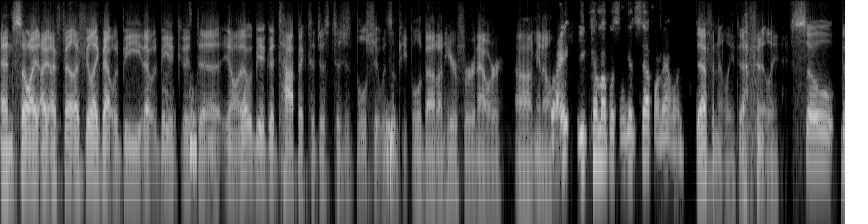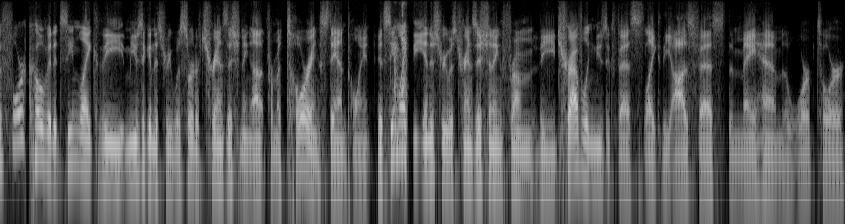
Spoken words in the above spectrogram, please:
And so I, I i felt i feel like that would be that would be a good uh, you know that would be a good topic to just to just bullshit with some people about on here for an hour Uh, you know, Right? You come up with some good stuff on that one. Definitely, definitely. So before COVID, it seemed like the music industry was sort of transitioning on it from a touring standpoint. It seemed like the industry was transitioning from the traveling music fests like the Ozzfest, the Mayhem, the Warp Tour,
